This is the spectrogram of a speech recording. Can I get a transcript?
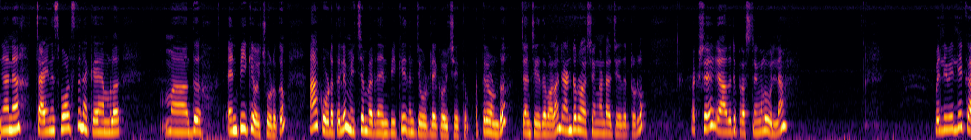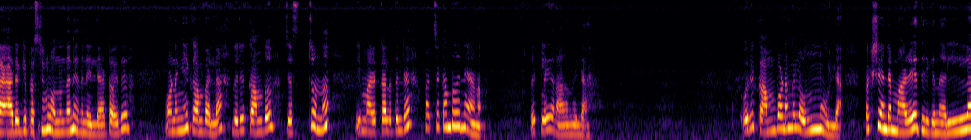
ഞാൻ ചൈനീസ് ബോൾസിനൊക്കെ നമ്മൾ ഇത് എൻ പി കെ ഒഴിച്ചു കൊടുക്കും. ആ കൂടത്തിൽ മിച്ചം വരുന്ന എൻ പി കെ ഇതിന്റെ ചുവട്ടിലേക്ക് ഒഴിച്ചേക്കും. അത്രയും ഉണ്ട് ഞാൻ ചെയ്ത വളം. രണ്ട് പ്രാവശ്യം കണ്ടാ ചെയ്തിട്ടുള്ളൂ. പക്ഷേ യാതൊരു പ്രശ്നങ്ങളുമില്ല വലിയ വലിയ ആരോഗ്യ പ്രശ്നങ്ങളൊന്നും തന്നെ ഇതിനില്ല കേട്ടോ. ഇത് ഉണങ്ങിയ കമ്പല്ല. ഇതൊരു കമ്പ് ജസ്റ്റ് ഒന്ന് ഈ മഴക്കാലത്തിന്റെ പച്ചക്കമ്പ് തന്നെയാണ്. ഇത് ക്ലിയർ ആകുന്നില്ല. ഒരു കമ്പുണങ്ങൽ ഒന്നുമില്ല പക്ഷേ എന്റെ മഴയത്തിരിക്കുന്ന എല്ലാ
